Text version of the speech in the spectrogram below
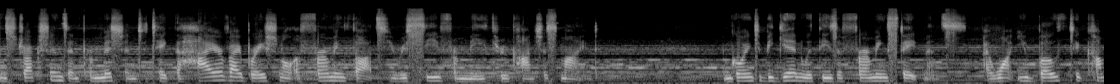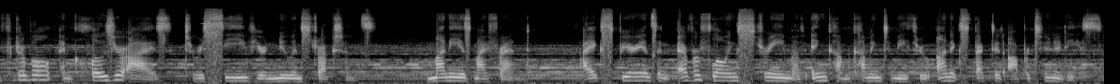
instructions and permission to take the higher vibrational affirming thoughts you receive from me through conscious mind. I'm going to begin with these affirming statements. I want you both to comfortable and close your eyes to receive your new instructions. Money is my friend. I experience an ever flowing stream of income coming to me through unexpected opportunities.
